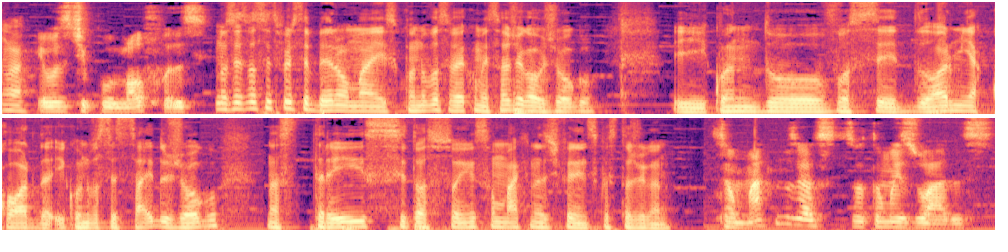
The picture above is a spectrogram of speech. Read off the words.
É. Eu uso tipo, mal foda-se. Não sei se vocês perceberam, mas quando você vai começar a jogar o jogo, e quando você dorme e acorda, e quando você sai do jogo, nas três situações são máquinas diferentes que você tá jogando. São máquinas ou elas só estão mais zoadas?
